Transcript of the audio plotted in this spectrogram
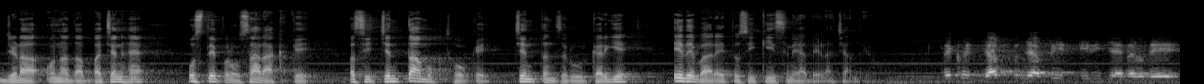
ਜਿਹੜਾ ਉਹਨਾਂ ਦਾ ਬਚਨ ਹੈ ਉਸ ਤੇ ਭਰੋਸਾ ਰੱਖ ਕੇ ਅਸੀਂ ਚਿੰਤਾ ਮੁਕਤ ਹੋ ਕੇ ਚਿੰਤਨ ਜ਼ਰੂਰ ਕਰੀਏ। ਇਹਦੇ ਬਾਰੇ ਤੁਸੀਂ ਕੀ ਸੁਨੇਹਾ ਦੇਣਾ ਚਾਹੁੰਦੇ ਹੋ? ਦੇਖੋ ਜਦ ਪੰਜਾਬੀ ਟੀਵੀ ਚੈਨਲ ਦੇ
